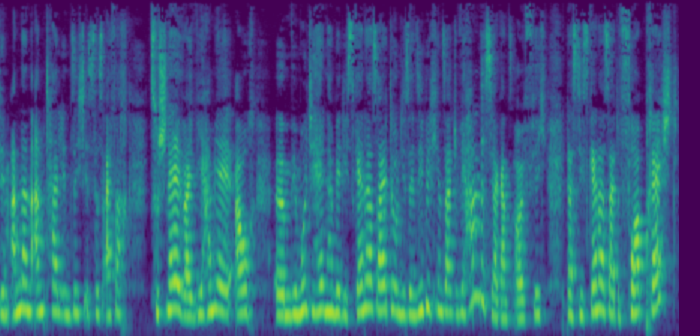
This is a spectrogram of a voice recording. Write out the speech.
dem anderen Anteil in sich ist es einfach zu schnell, weil wir haben ja auch, ähm, wir Multihelden haben ja die Scanner-Seite und die Sensibelchen-Seite. Wir haben das ja ganz häufig, dass die Scanner-Seite vorprescht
